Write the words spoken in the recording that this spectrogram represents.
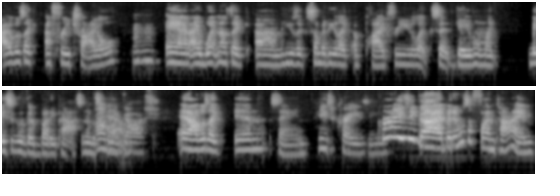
I was like a free trial. hmm And I went and I was like, um, he was like somebody like applied for you, like said gave him like basically their buddy pass, and it was Oh him. my gosh. And I was like insane, He's crazy. crazy guy, but it was a fun time,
